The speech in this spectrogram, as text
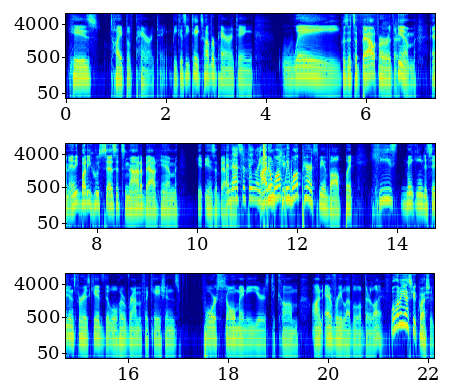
his type of parenting because he takes hover parenting way because it's about further. him, and anybody who says it's not about him, it is about him. And that's the thing. Like I we don't want ca- we want parents to be involved, but he's making decisions for his kids that will have ramifications for so many years to come on every level of their life. Well, let me ask you a question.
